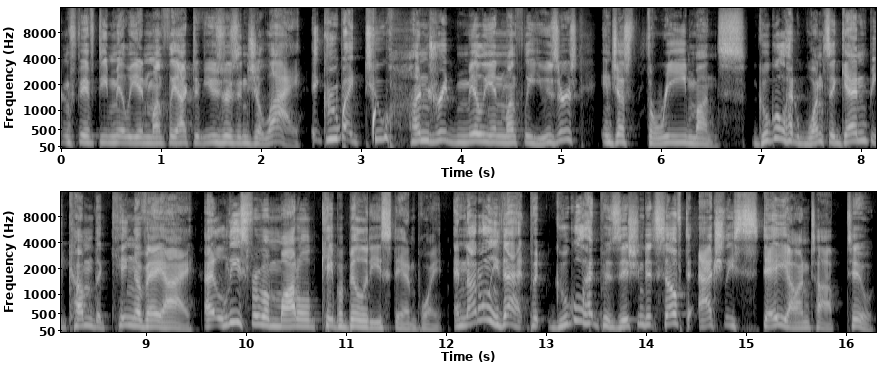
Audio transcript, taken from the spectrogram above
450 million monthly active users in July. It grew by 200 million monthly users in just three months. Google had once again become the king of AI, at least from a model capabilities standpoint. And not only that, but Google had positioned itself to actually stay on top too.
